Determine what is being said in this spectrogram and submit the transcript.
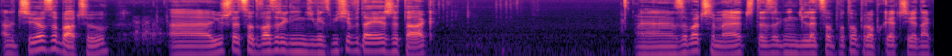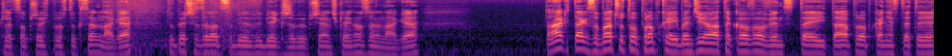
Ale czy ją zobaczył? E, już lecą dwa zreglingi, więc mi się wydaje, że tak. E, zobaczymy, czy te zreglingi lecą po tą propkę, czy jednak lecą przejąć po prostu Xelnagę. Tu pierwszy zelat sobie wybiegł, żeby przejąć kolejną Xelnagę. Tak, tak, zobaczył tą propkę i będzie ją atakował, więc tej, ta propka niestety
